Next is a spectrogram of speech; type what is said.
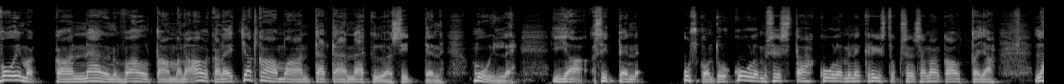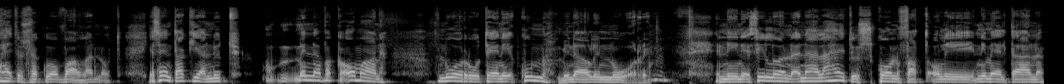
voimakkaan näyn valtaamana alkaneet jakamaan tätä näkyä sitten muille. Ja sitten uskon kuulemisesta, kuuleminen Kristuksen sanan kautta ja lähetysnäky on vallannut. Ja sen takia nyt mennään vaikka omaan nuoruuteeni, kun minä olin nuori, niin silloin nämä lähetyskonfat oli nimeltään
